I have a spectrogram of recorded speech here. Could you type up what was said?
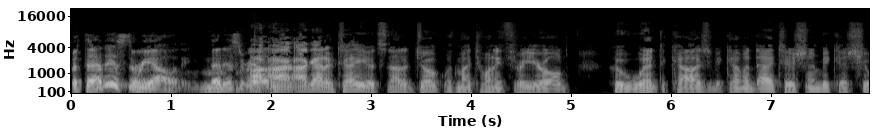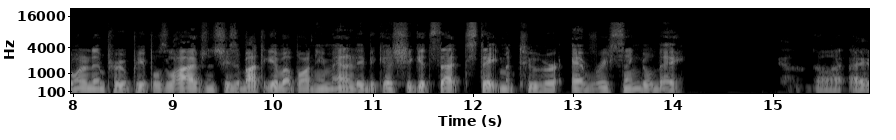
But that is the reality. That is the mm. reality. I, I, I got to tell you, it's not a joke with my 23 year old who went to college to become a dietitian because she wanted to improve people's lives. And she's about to give up on humanity because she gets that statement to her every single day. No, I, I,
